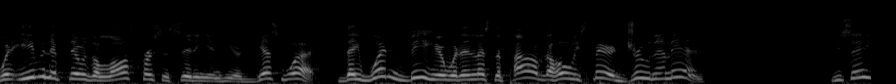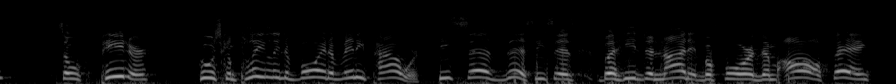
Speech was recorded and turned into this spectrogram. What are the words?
When, even if there was a lost person sitting in here, guess what? They wouldn't be here unless the power of the Holy Spirit drew them in. You see? So Peter, who was completely devoid of any power, he says this. He says, But he denied it before them all, saying,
